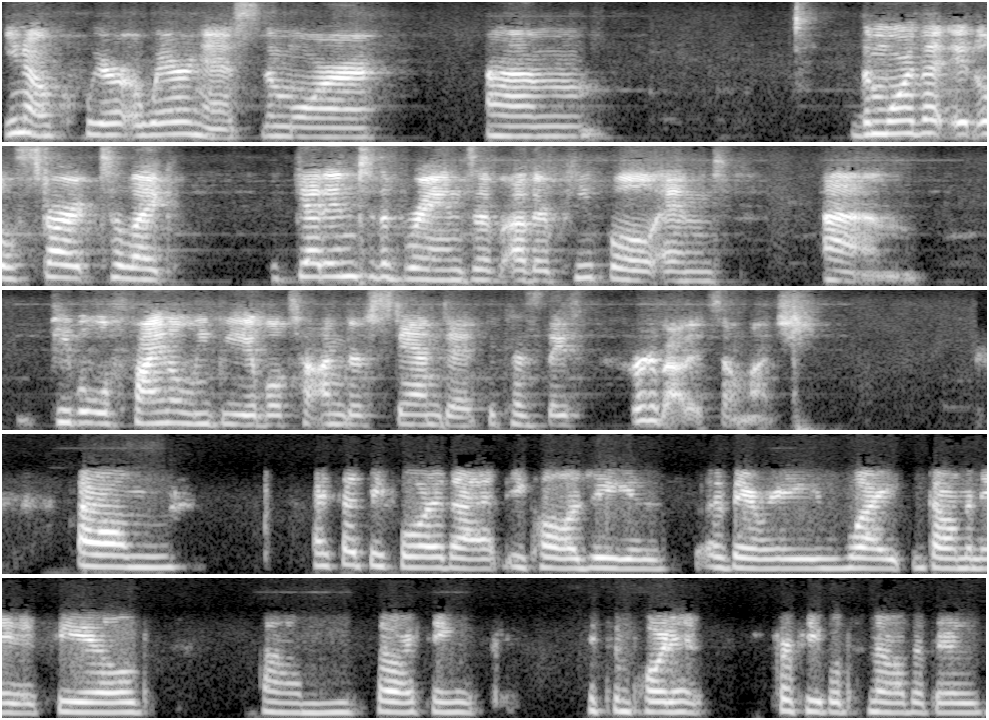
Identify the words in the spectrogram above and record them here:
you know, queer awareness, the more, um, the more that it'll start to like get into the brains of other people and um, people will finally be able to understand it because they've heard about it so much. Um, I said before that ecology is a very white dominated field. Um, so I think it's important for people to know that there's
